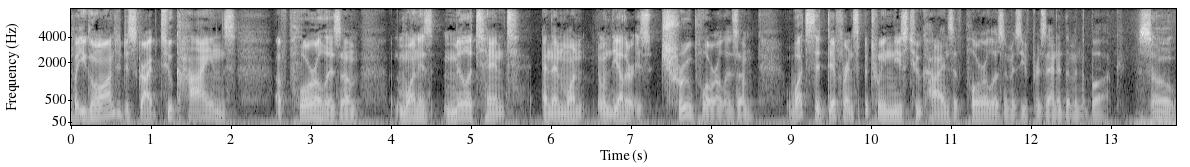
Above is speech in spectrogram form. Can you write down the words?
But you go on to describe two kinds of pluralism. One is militant, and then one, when the other is true pluralism. What's the difference between these two kinds of pluralism as you've presented them in the book? So,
